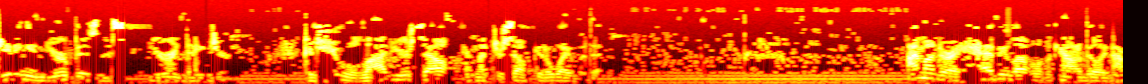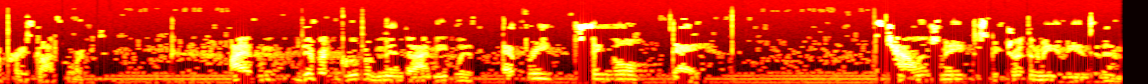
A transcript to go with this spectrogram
getting in your business, you're in danger because you will lie to yourself and let yourself get away with it. I'm under a heavy level of accountability, and I praise God for it. I have a different group of men that I meet with every single day to challenge me, to speak truth to me and me into them.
